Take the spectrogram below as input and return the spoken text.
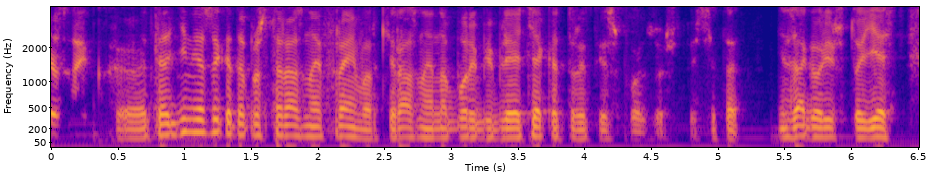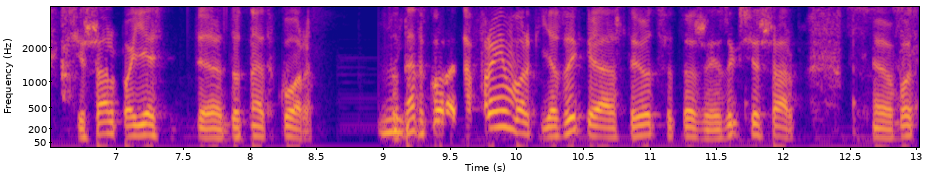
язык. Это один язык, это просто разные фреймворки, разные наборы библиотек, которые ты используешь. То есть это нельзя говорить, что есть C-Sharp, а есть э, .NET Core. Ну, .NET Core это фреймворк, язык остается тоже язык C-Sharp. Э, вот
